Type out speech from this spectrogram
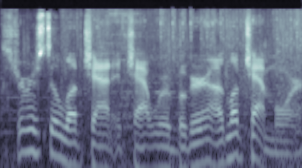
Streamers still love chat if chat were a booger. I'd love chat more.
